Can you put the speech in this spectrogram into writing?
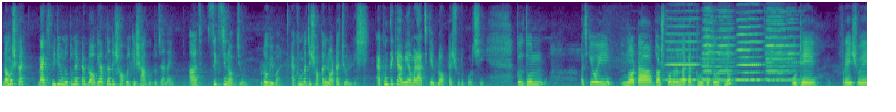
নমস্কার ম্যাক্স ভিডিও নতুন একটা ব্লগে আপনাদের সকলকে স্বাগত জানাই। আজ সিক্সটিন অফ জুন রবিবার, এখন বাজে সকাল নটা চল্লিশ। এখন থেকে আমি আমার আজকের ব্লগটা শুরু করছি। তুলতুল, আজকে ওই নটা দশ পনেরো নাগাদ ঘুম থেকে উঠল। উঠে ফ্রেশ হয়ে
